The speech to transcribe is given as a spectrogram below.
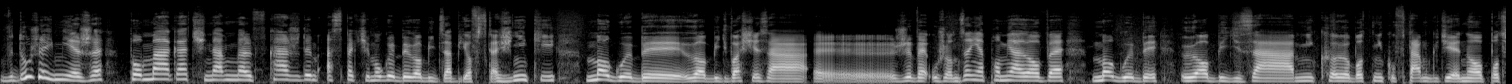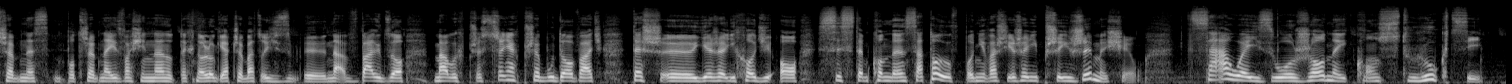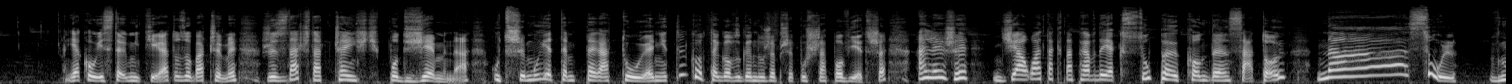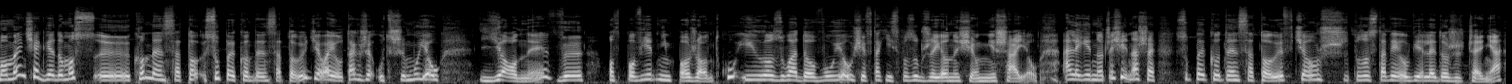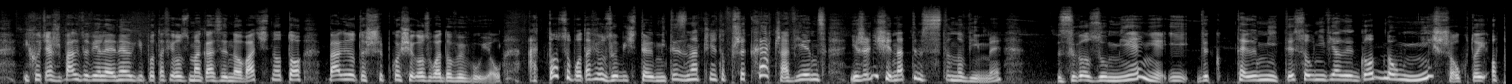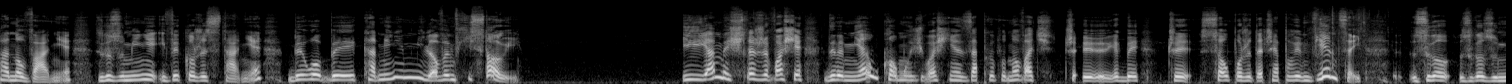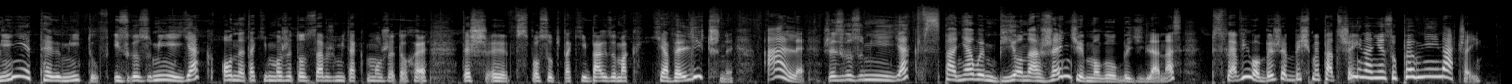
w dużej mierze pomagać nam w każdym aspekcie. Mogłyby robić za biowskaźniki, mogłyby robić właśnie za e, żywe urządzenia pomiarowe, mogłyby robić za mikrorobotników tam, gdzie no, potrzebne, potrzebna jest właśnie nanotechnologia, trzeba coś z, e, na, w bardzo małych przestrzeniach przebudować. Też e, jeżeli chodzi o system kondensatorów, ponieważ jeżeli przyjrzymy się całej złożonej konstrukcji, jaką jest termitiera, to zobaczymy, że znaczna część podziemna utrzymuje temperaturę nie tylko tego względu, że przepuszcza powietrze, ale że działa tak naprawdę jak superkondensator na sól. W momencie, jak wiadomo, y, kondensator, superkondensatory działają tak, że utrzymują jony w odpowiednim porządku i rozładowują się w taki sposób, że jony się mieszają. Ale jednocześnie nasze superkondensatory wciąż pozostawiają wiele do życzenia i chociaż bardzo wiele energii potrafią zmagazynować, no to bardzo też szybko się rozładowywują. A to, co potrafią zrobić termity, znacznie to przekracza, więc jeżeli się nad tym zastanowimy, zrozumienie i termity są niewiarygodną niszą, której opanowanie, zrozumienie i wykorzystanie byłoby kamieniem milowym w historii. I ja myślę, że właśnie gdybym miał komuś właśnie zaproponować, czy, y, jakby, czy są pożyteczne, ja powiem więcej. Zro, zrozumienie termitów i zrozumienie, jak one, taki może to zabrzmi tak może trochę też y, w sposób taki bardzo makiaweliczny, ale że zrozumienie, jak wspaniałym bionarzędziem mogą być dla nas, sprawiłoby, żebyśmy patrzyli na nie zupełnie inaczej.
